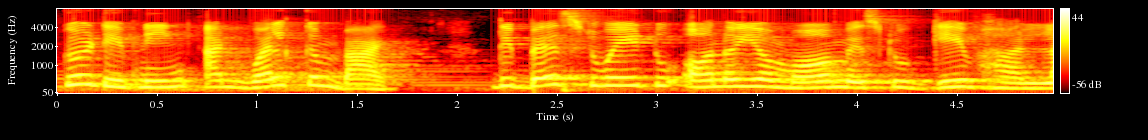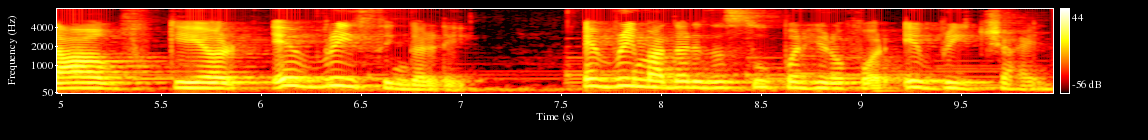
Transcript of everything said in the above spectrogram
Good evening and welcome back. The best way to honor your mom is to give her love, care every single day. Every mother is a superhero for every child.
